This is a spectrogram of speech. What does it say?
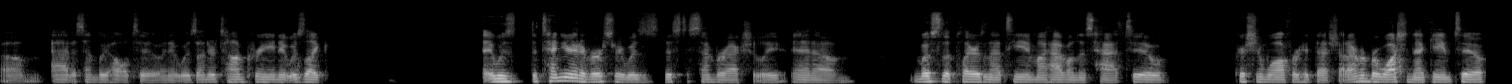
um, at Assembly Hall too, and it was under Tom Crean. It was like it was the 10 year anniversary was this December actually, and um, most of the players on that team I have on this hat too. Christian Watford hit that shot. I remember watching that game too.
